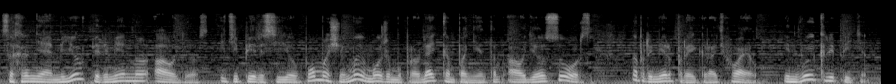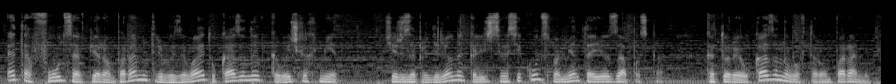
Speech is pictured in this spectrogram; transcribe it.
сохраняем ее в переменную Audios, и теперь с ее помощью мы можем управлять компонентом AudioSource, например, проиграть файл. Invoke Repeating – эта функция в первом параметре вызывает указанный в кавычках метод через определенное количество секунд с момента ее запуска которые указаны во втором параметре,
